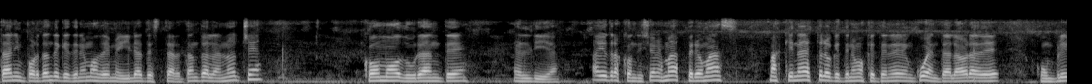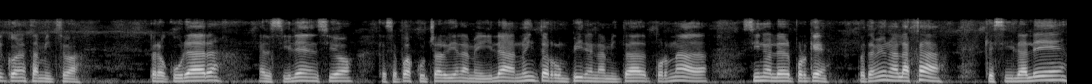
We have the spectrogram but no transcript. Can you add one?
tan importante que tenemos de Megilat Estar, tanto a la noche como durante el día. Hay otras condiciones más, pero más, más que nada esto es lo que tenemos que tener en cuenta a la hora de cumplir con esta mitzvah. Procurar el silencio, que se pueda escuchar bien la Megilá, no interrumpir en la mitad por nada, sino leer por qué. Pues también una alajá, que si la lee,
